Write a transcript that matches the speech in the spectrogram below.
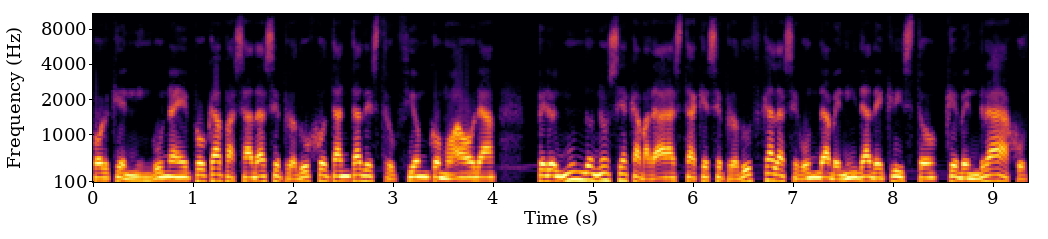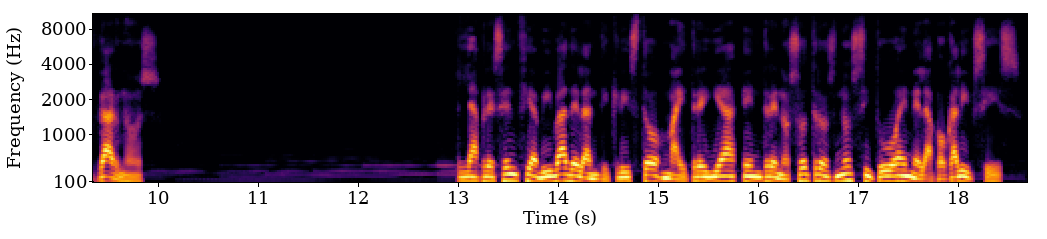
porque en ninguna época pasada se produjo tanta destrucción como ahora, pero el mundo no se acabará hasta que se produzca la segunda venida de Cristo, que vendrá a juzgarnos. La presencia viva del anticristo, Maitreya, entre nosotros nos sitúa en el Apocalipsis.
